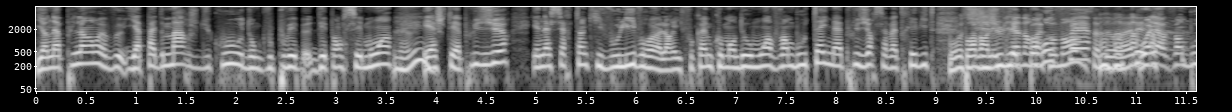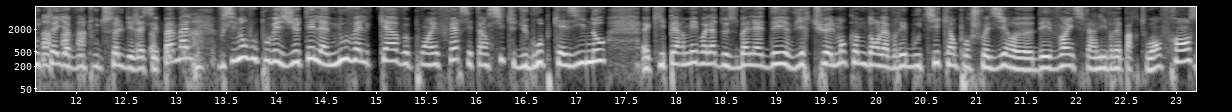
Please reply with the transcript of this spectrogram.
il y en a plein. euh, Il n'y a pas de marge du coup, donc vous pouvez dépenser moins Bah oui. et acheter à plusieurs. Il y en a certains qui vous livrent. Alors, il faut quand même commander au moins 20 bouteilles, mais à plusieurs, ça va très vite. Bon, pour si avoir les frais de port commande, ça aller. Voilà, 20 bouteilles à vous toute seule, déjà c'est pas mal. Sinon, vous pouvez jeter la nouvelle cave.fr. C'est un site du groupe Casino euh, qui permet voilà de se balader virtuellement comme dans la vraie boutique hein, pour choisir euh, des vins et se faire livrer partout en France.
